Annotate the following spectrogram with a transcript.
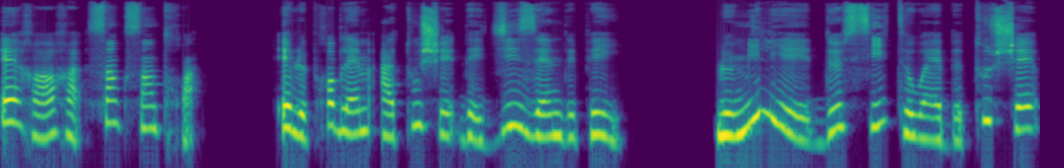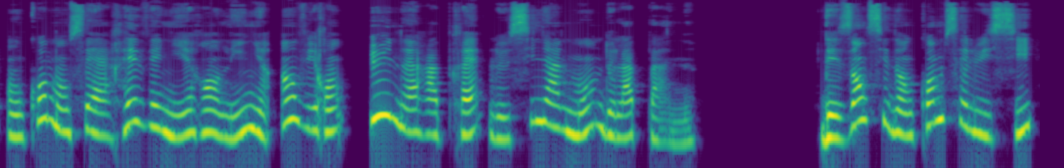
Erreur 503 et le problème a touché des dizaines de pays. Le millier de sites web touchés ont commencé à revenir en ligne environ une heure après le signalement de la panne. Des incidents comme celui-ci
